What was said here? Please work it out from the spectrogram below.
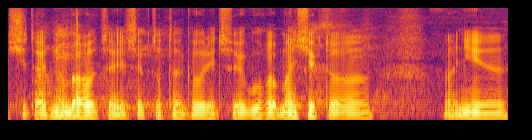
считают наоборот. Если кто-то говорит, что гуру обманщик, то они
